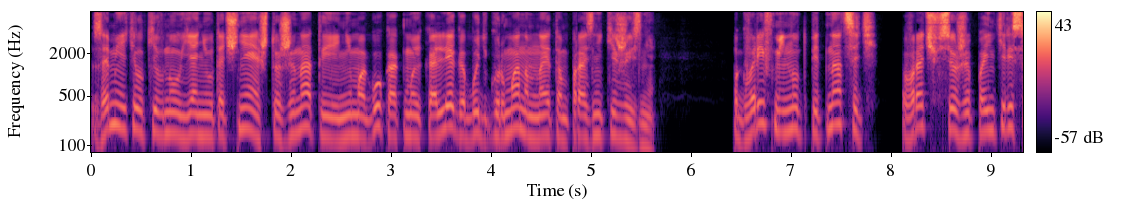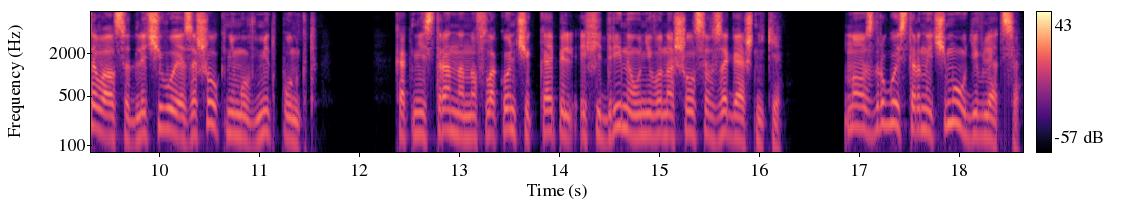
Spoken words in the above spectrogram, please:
Заметил, кивнул я, не уточняя, что женат и не могу, как мой коллега, быть гурманом на этом празднике жизни. Поговорив минут пятнадцать, врач все же поинтересовался, для чего я зашел к нему в медпункт. Как ни странно, но флакончик капель эфедрина у него нашелся в загашнике. Но, с другой стороны, чему удивляться?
